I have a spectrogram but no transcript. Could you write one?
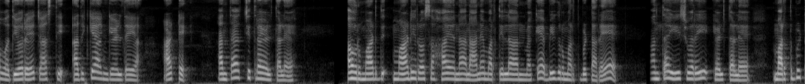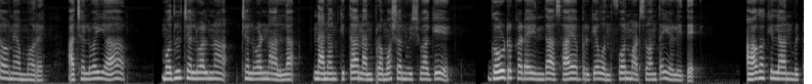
ಒದೆಯೋರೇ ಜಾಸ್ತಿ. ಅದಕ್ಕೆ ಹಂಗೆ ಹೇಳ್ದೆಯ? ಆಟೆ ಅಂತ ಚಿತ್ರ ಹೇಳ್ತಾಳೆ. ಅವ್ರು ಮಾಡ್ದಿ, ಮಾಡಿರೋ ಸಹಾಯನ ನಾನೇ ಮರ್ತಿಲ್ಲ ಅಂದ್ಮ್ಯಾಕೆ ಬೀಗರು ಮರ್ತು ಬಿಟ್ಟಾರೆ ಅಂತ ಈಶ್ವರಿ ಹೇಳ್ತಾಳೆ. ಮರ್ತು ಬಿಟ್ಟವನೇ ಅಮ್ಮವ್ರೆ. ಆ ಚೆಲುವಯ್ಯ ಮೊದಲು ಚೆಲುವಣ್ಣ ಚೆಲುವಣ್ಣ ಅಲ್ಲ. ನಾನು ಅವನ್ಕಿಂತ ನನ್ನ ಪ್ರಮೋಷನ್ ವಿಷಯವಾಗಿ ಗೌಡ್ರ ಕಡೆಯಿಂದ ಸಾಹೇಬ್ರಿಗೆ ಒಂದು ಫೋನ್ ಮಾಡಿಸು ಅಂತ ಹೇಳಿದ್ದೆ. ಆಗಕ್ಕಿಲ್ಲ ಅಂದ್ಬಿಟ್ಟ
